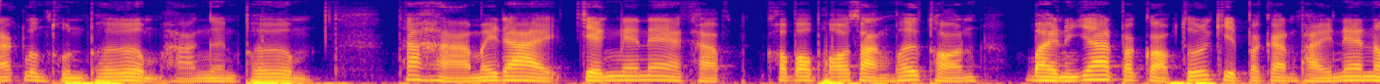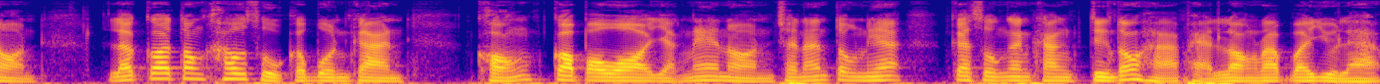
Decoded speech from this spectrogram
นักลงทุนเพิ่ม หาเงินเพิ่ม ถ้าหาไม่ได้เจ๊งแน่ๆครับคอปพอสั่งเพิกถอนใบอนุญาตประกอบธุรกิจประกันภัยแน่นอน แล้วก็ต้องเข้าสู่กระบวนการของกปวอย่างแน่นอน ฉะนั้นตรงนี้กระทรวงการคลังจึงต้องหาแผนรองรับไว้อยู่แล้ว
